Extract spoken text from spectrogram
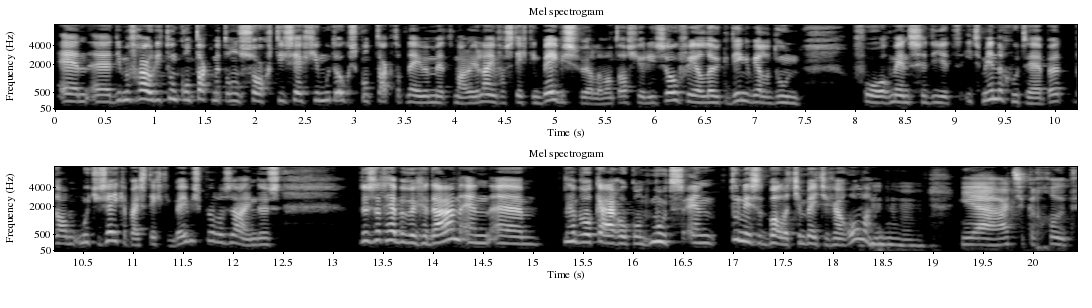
En die mevrouw die toen contact met ons zocht, die zegt... je moet ook eens contact opnemen met Marjolein van Stichting Babyspullen. Want als jullie zoveel leuke dingen willen doen voor mensen die het iets minder goed hebben... dan moet je zeker bij Stichting Babyspullen zijn. Dus, dus dat hebben we gedaan en ehm, hebben we elkaar ook ontmoet. En toen is het balletje een beetje gaan rollen. Ja, hartstikke goed.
